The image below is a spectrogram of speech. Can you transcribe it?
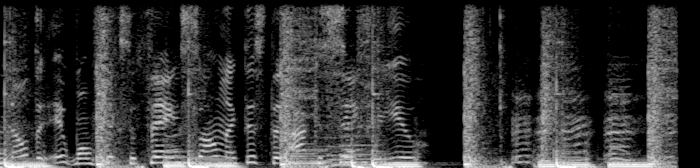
It won't fix a thing. Song like this that I could sing for you. Mm-mm-mm.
